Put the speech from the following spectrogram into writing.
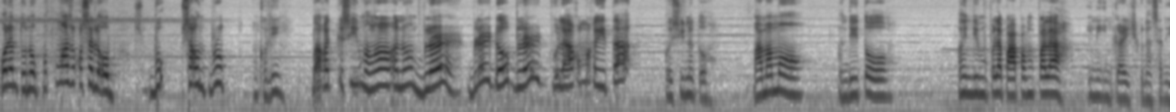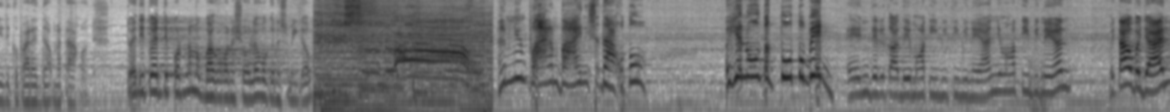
walang tunog. Pag pumasok ka sa loob, soundproof. Ang galing. Bakit kasi mga ano, blur? Blur do, blurred. Wala akong makita. O, sino to? Mama mo. Nandito. Oh. O, hindi mo pala, papa mo pala. Ini-encourage ko ng sarili ko para daw matakot. 2024 na, magbago ka na Shola, huwag ka na sumigaw. Alam niyo yung parang bahay ni Sadako to. Ayan o, nagtutubig. Eh, delikado yung mga TV-TV na yan. Yung mga TV na yan. May tao ba dyan?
